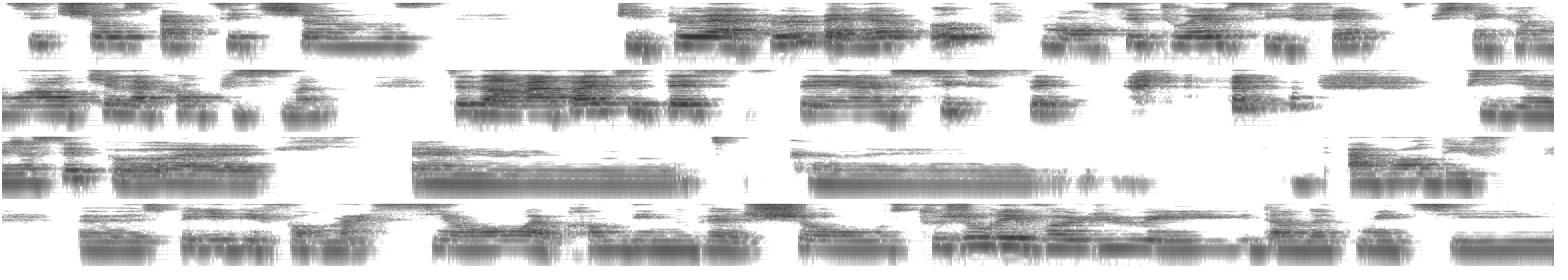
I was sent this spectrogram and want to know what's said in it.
petite chose par petite chose. Puis peu à peu, ben là, hop, mon site web s'est fait. Puis j'étais comme, wow, quel accomplissement. Tu sais, dans ma tête, c'était, un succès. puis euh, je sais pas, euh, comme euh, avoir des, se payer des formations, apprendre des nouvelles choses, toujours évoluer dans notre métier,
